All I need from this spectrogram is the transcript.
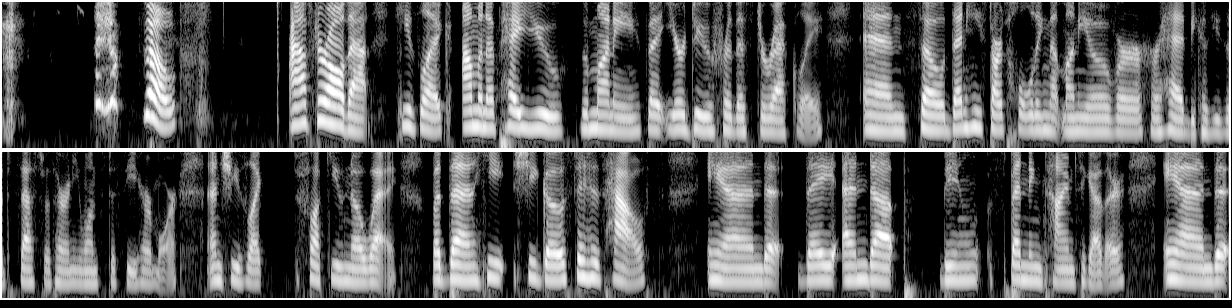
so after all that, he's like, I'm going to pay you the money that you're due for this directly. And so then he starts holding that money over her head because he's obsessed with her and he wants to see her more. And she's like, fuck you, no way. But then he she goes to his house and they end up being spending time together. And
